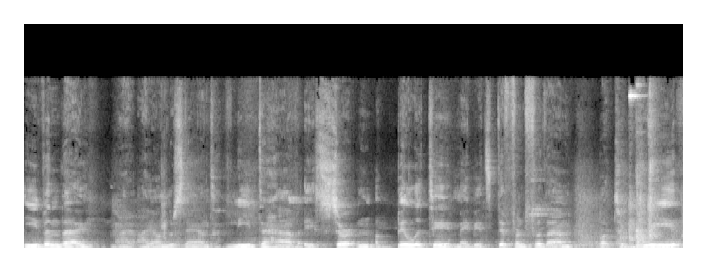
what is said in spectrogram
Even they I, I understand, need to have a certain ability. Maybe it's different for them, but to breathe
